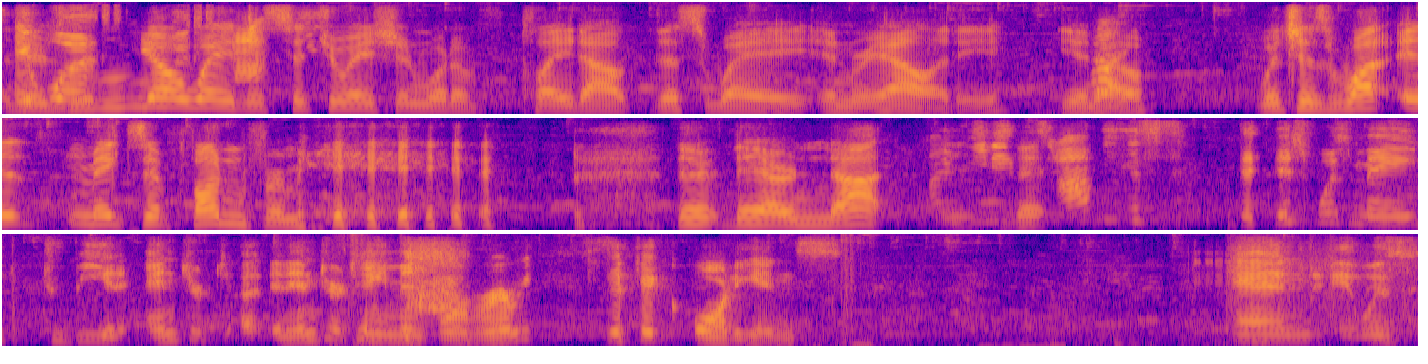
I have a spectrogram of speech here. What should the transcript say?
There's was- no way the situation would have played out this way in reality, you know? Right. Which is what it makes it fun for me. They're, they are not. I mean, they- it's obvious that this was made to be an, enter- an entertainment for a very specific audience. And it was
